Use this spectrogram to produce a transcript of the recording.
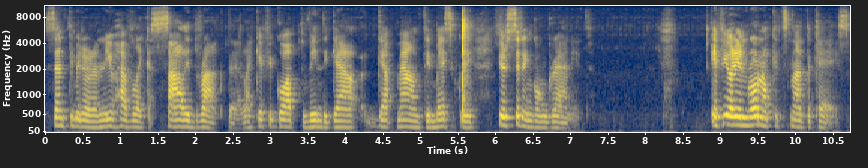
centimeter and you have like a solid rock there, like if you go up to Windy Gap, Gap Mountain, basically you're sitting on granite. If you're in Roanoke, it's not the case.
